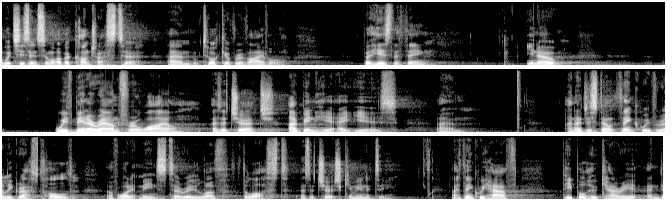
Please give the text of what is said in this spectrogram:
which is in somewhat of a contrast to um, talk of revival. But here's the thing you know, we've been around for a while as a church. I've been here eight years. Um, and I just don't think we've really grasped hold of what it means to really love the lost as a church community. I think we have people who carry it, and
